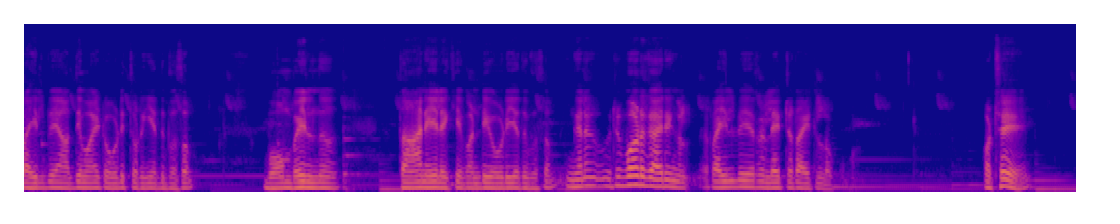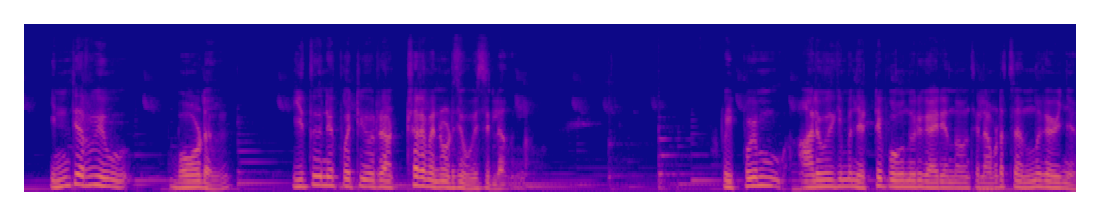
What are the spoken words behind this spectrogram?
റെയിൽവേ ആദ്യമായിട്ട് ഓടിത്തുടങ്ങിയ ദിവസം ബോംബെയിൽ നിന്ന് താനയിലേക്ക് വണ്ടി ഓടിയ ദിവസം ഇങ്ങനെ ഒരുപാട് കാര്യങ്ങൾ റെയിൽവേ റിലേറ്റഡ് ആയിട്ടുള്ള പക്ഷേ ഇന്റർവ്യൂ ബോർഡ് ഇതിനെപ്പറ്റി ഒരു അക്ഷരം എന്നോട് ചോദിച്ചില്ല എന്നുള്ളതാണ് അപ്പോൾ ഇപ്പോഴും ആലോചിക്കുമ്പോൾ ഞെട്ടിപ്പോകുന്ന ഒരു കാര്യം എന്താണെന്ന് വെച്ചാൽ അവിടെ ചെന്ന് കഴിഞ്ഞ്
